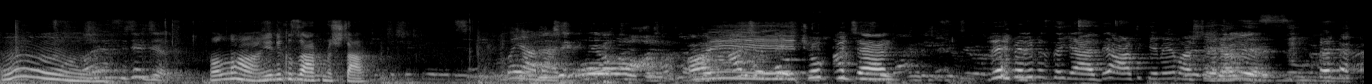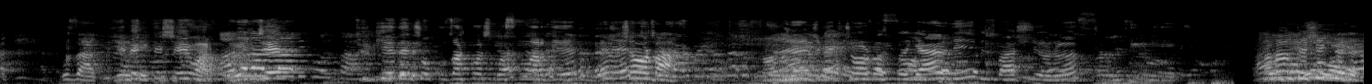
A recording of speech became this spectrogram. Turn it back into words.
Hmm. Vallahi yeni kızartmışlar. Ay çok güzel. Rehberimiz de geldi. Artık yemeğe başlayabiliriz. Uzak. Yemekte şey var. Önce Türkiye'den çok uzaklaşmasınlar diye Evet. Çorba. Mercimek çorbası geldi. Biz başlıyoruz. Tamam teşekkür ederim.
